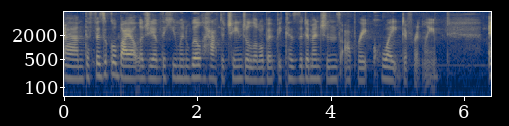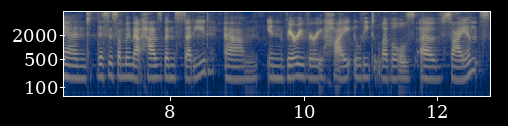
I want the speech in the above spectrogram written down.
um, the physical biology of the human will have to change a little bit because the dimensions operate quite differently. And this is something that has been studied um, in very, very high elite levels of science.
